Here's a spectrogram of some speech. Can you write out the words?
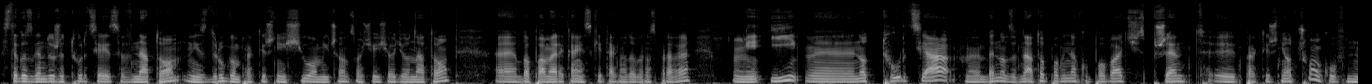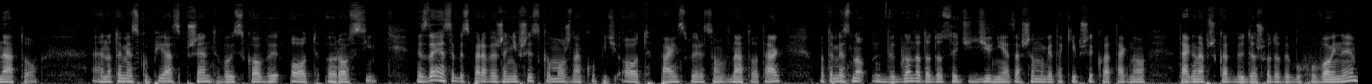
z tego względu, że Turcja jest w NATO, jest drugą praktycznie siłą liczącą się, jeśli chodzi o NATO, e, bo po amerykańskie, tak na dobrą sprawę. I e, no, Turcja, e, będąc w NATO, powinna kupować sprzęt praktycznie od członków NATO. Natomiast kupiła sprzęt wojskowy od Rosji. Zdaję sobie sprawę, że nie wszystko można kupić od państw, które są w NATO, tak? Natomiast no, wygląda to dosyć dziwnie. Ja zawsze mówię taki przykład, tak, no, tak na przykład by doszło do wybuchu wojny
